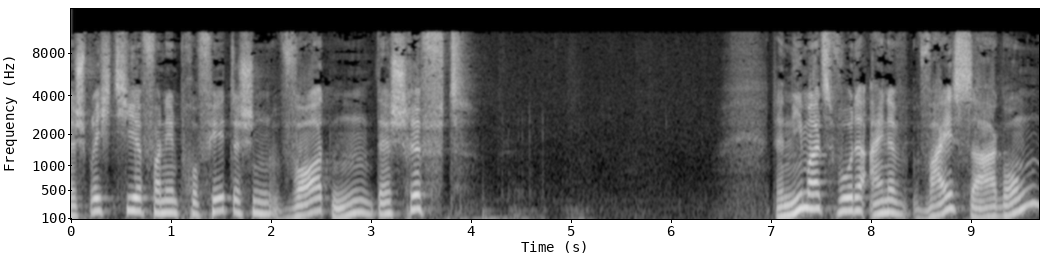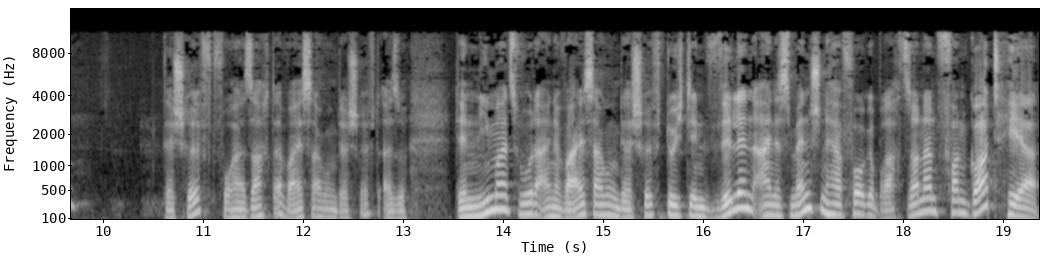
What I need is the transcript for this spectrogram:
Er spricht hier von den prophetischen Worten der Schrift. Denn niemals wurde eine Weissagung der Schrift, vorher sagt er Weissagung der Schrift, also, denn niemals wurde eine Weissagung der Schrift durch den Willen eines Menschen hervorgebracht, sondern von Gott her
